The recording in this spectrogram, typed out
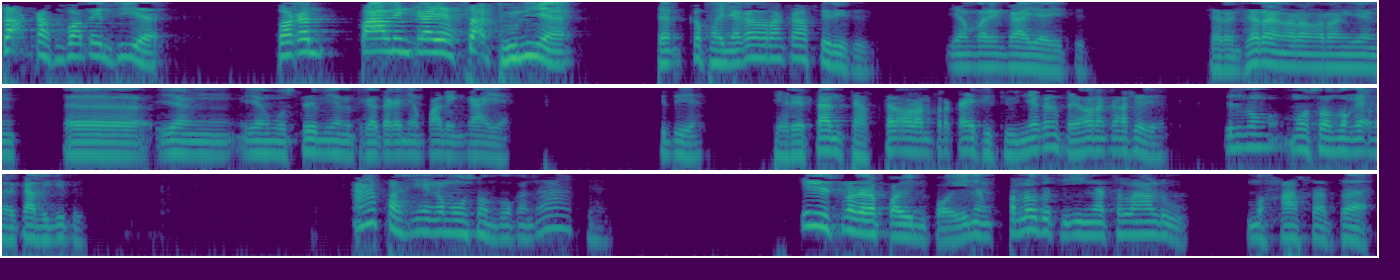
sak kabupaten dia. Bahkan paling kaya sak dunia. Dan kebanyakan orang kafir itu. Yang paling kaya itu. Jarang-jarang orang-orang yang uh, yang yang muslim yang dikatakan yang paling kaya. Gitu ya. Deretan daftar orang terkaya di dunia kan banyak orang kafir ya. Terus mau, mau sombong kayak mereka begitu. Apa sih yang kamu sombongkan? Ada. Ini adalah poin-poin yang perlu untuk diingat selalu. Muhasabah,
